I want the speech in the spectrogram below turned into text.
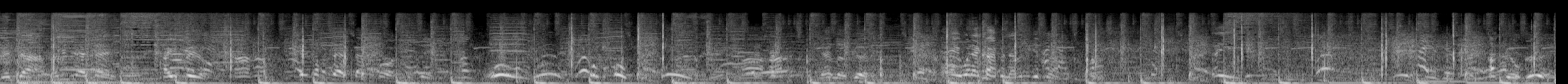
Good job. Let me see that thing. How you feel? Uh-huh. Take a couple steps back and forth. Me see. Uh-huh. That look good. Hey, where that clapping at? Let me get some. Hey. I feel good.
